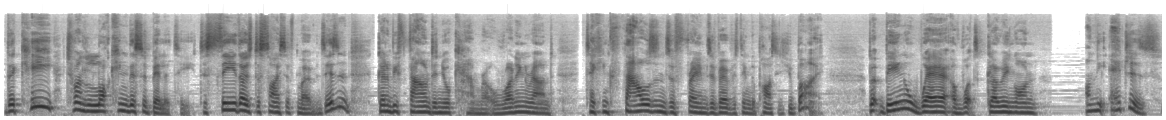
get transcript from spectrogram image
The key to unlocking this ability to see those decisive moments isn't going to be found in your camera or running around taking thousands of frames of everything that passes you by, but being aware of what's going on on the edges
